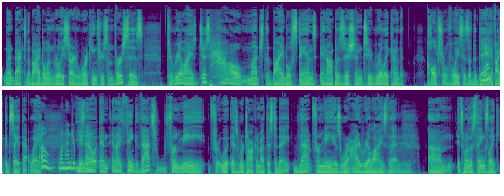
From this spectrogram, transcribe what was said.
went back to the Bible and really started working through some verses to realize just how much the Bible stands in opposition to really kind of the cultural voices of the day, Yeah. if I could say it that way. Oh, 100%. You know, and and I think that's for me. For as we're talking about this today, that for me is where I realize that um, it's one of those things like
